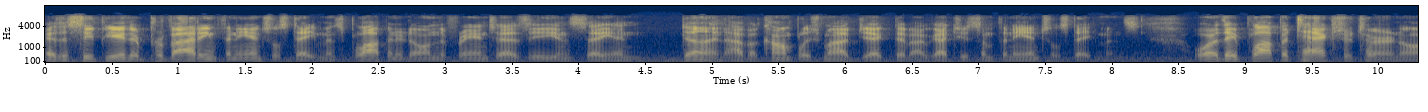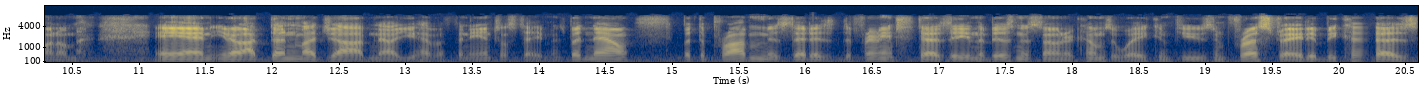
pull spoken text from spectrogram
as a CPA, they're providing financial statements, plopping it on the franchisee, and saying, "Done. I've accomplished my objective. I've got you some financial statements." or they plop a tax return on them and you know i've done my job now you have a financial statement but now but the problem is that as the franchisee and the business owner comes away confused and frustrated because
